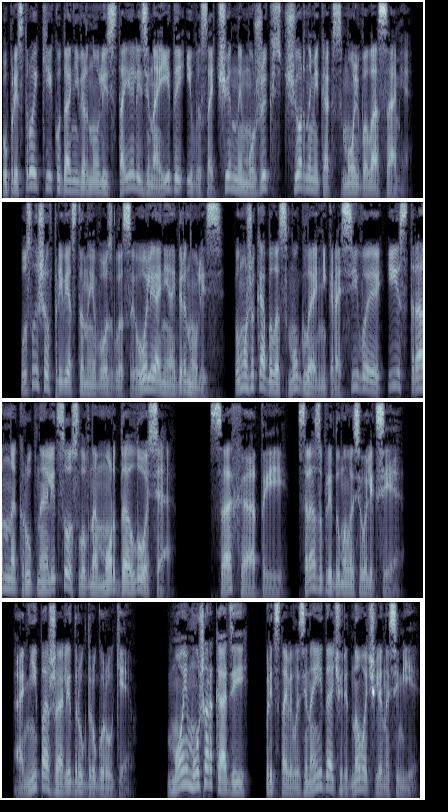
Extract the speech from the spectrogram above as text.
У пристройки, куда они вернулись, стояли Зинаида и высоченный мужик с черными, как смоль, волосами. Услышав приветственные возгласы Оли, они обернулись. У мужика было смуглое, некрасивое и странно крупное лицо, словно морда лося. «Сахатый», — сразу придумалось у Алексея. Они пожали друг другу руки. «Мой муж Аркадий», — представила Зинаида очередного члена семьи.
